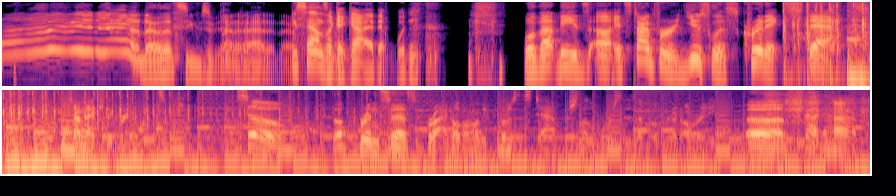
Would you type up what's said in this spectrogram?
Uh, I mean, I don't know. That seems. I don't, I don't know. He sounds like a guy that wouldn't. Well, that means uh, it's time for useless critic stats, which I'm actually bringing this week. So, The Princess Bride. Hold on, let me close this tab for slow horses. I'm over it already. Uh, Shut up.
